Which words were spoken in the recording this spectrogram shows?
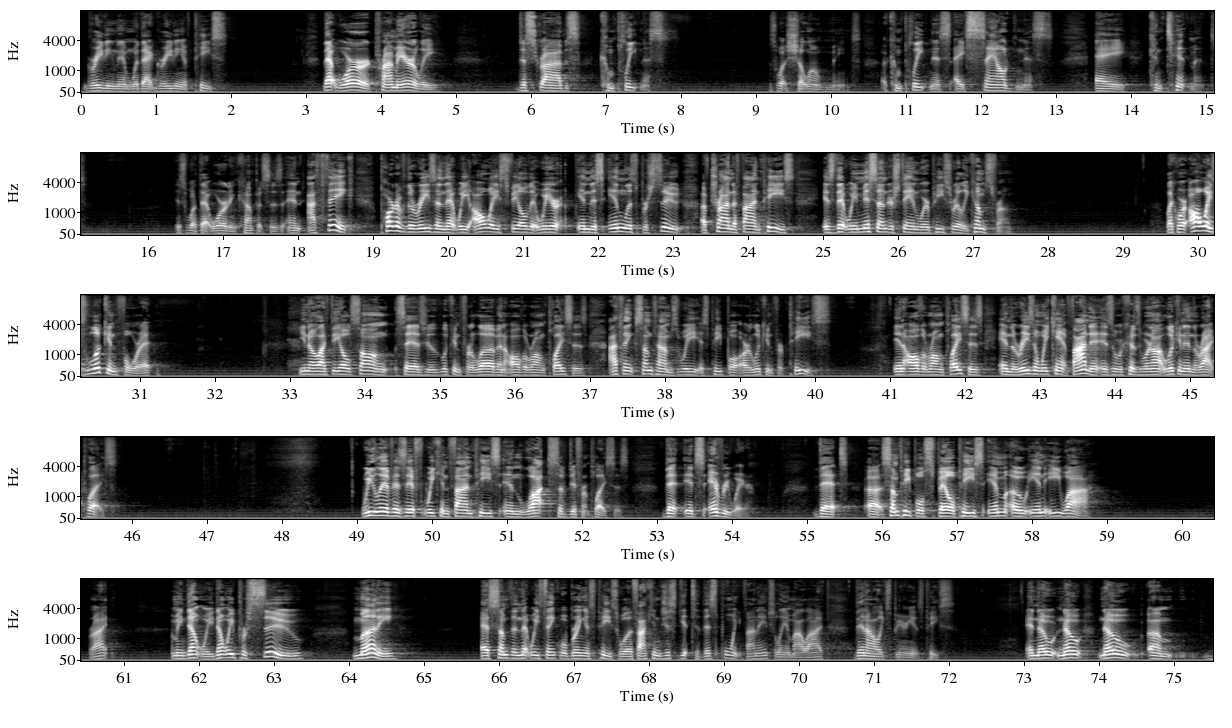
greeting them with that greeting of peace. That word primarily describes completeness, is what shalom means a completeness, a soundness, a contentment is what that word encompasses. And I think part of the reason that we always feel that we're in this endless pursuit of trying to find peace is that we misunderstand where peace really comes from. Like we're always looking for it. You know, like the old song says, you're looking for love in all the wrong places. I think sometimes we as people are looking for peace in all the wrong places. And the reason we can't find it is because we're not looking in the right place. We live as if we can find peace in lots of different places, that it's everywhere. That uh, some people spell peace M O N E Y right? I mean, don't we? Don't we pursue money as something that we think will bring us peace? Well, if I can just get to this point financially in my life, then I'll experience peace. And no, no, no um,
